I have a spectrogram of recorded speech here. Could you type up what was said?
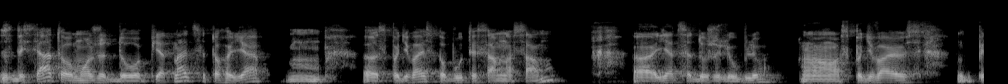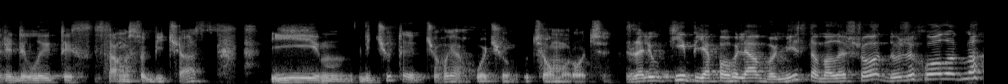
з 10-го, може до 15-го я е, побути сам на сам. Е, Я це дуже люблю. Е, Сподіваюсь приділити саме собі час і відчути, чого я хочу у цьому році. Залюбки б я погуляв би містом, але що дуже холодно.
